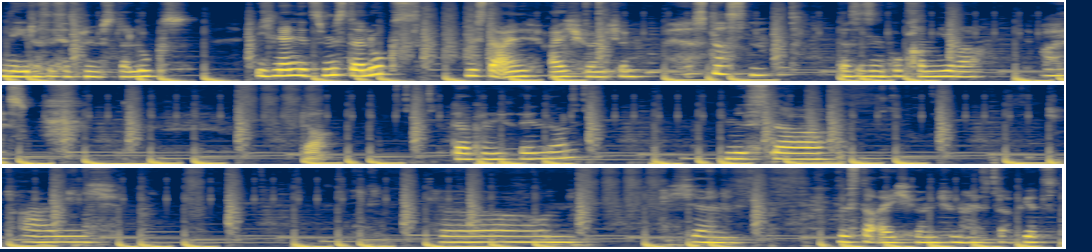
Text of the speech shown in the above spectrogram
Nee, das ist jetzt Mr. Lux. Ich nenne jetzt Mr. Lux Mr. Eich- Eichhörnchen. Wer ist das denn? Das ist ein Programmierer. Ich weiß. Da. Da kann ich es ändern. Mr. Eichhörnchen. Mr. Eichhörnchen heißt er ab jetzt.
